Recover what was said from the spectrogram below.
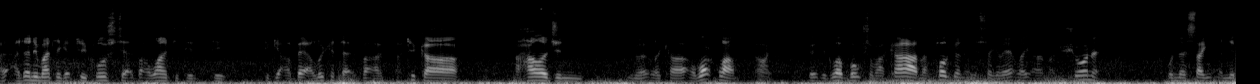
I, I didn't want to get too close to it, but I wanted to, to, to get a better look at it. But I, I took a, a halogen, you know, like a, a work lamp Aye. out the glove box of my car and I plugged it into the cigarette lighter and I shone it on this thing and the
